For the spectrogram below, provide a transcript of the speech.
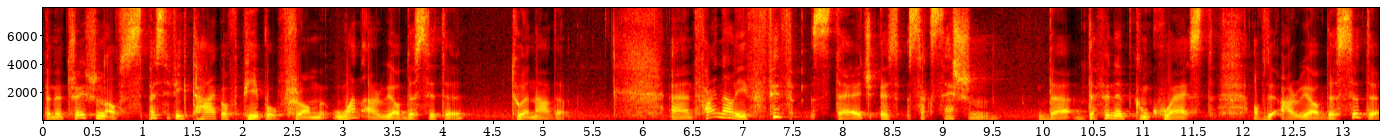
penetration of specific type of people from one area of the city to another. And finally, fifth stage is succession, the definite conquest of the area of the city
